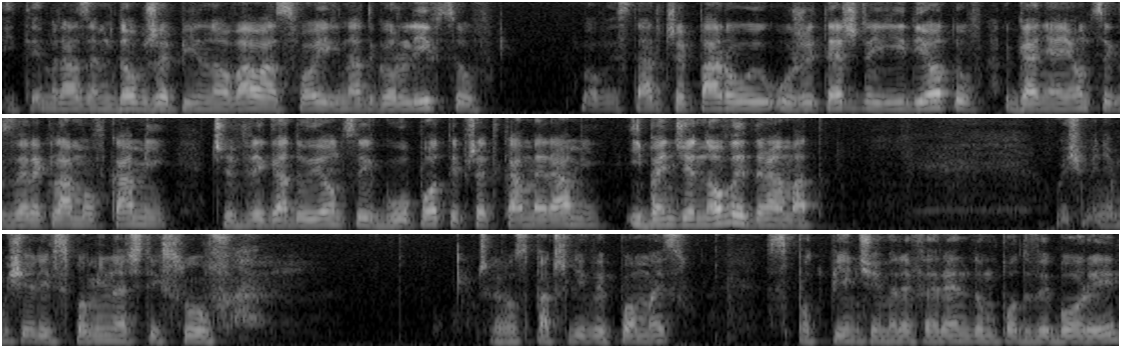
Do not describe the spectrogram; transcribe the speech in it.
i tym razem dobrze pilnowała swoich nadgorliwców, bo wystarczy paru użytecznych idiotów ganiających z reklamówkami czy wygadujących głupoty przed kamerami i będzie nowy dramat. Byśmy nie musieli wspominać tych słów. Czy rozpaczliwy pomysł z podpięciem referendum pod wybory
